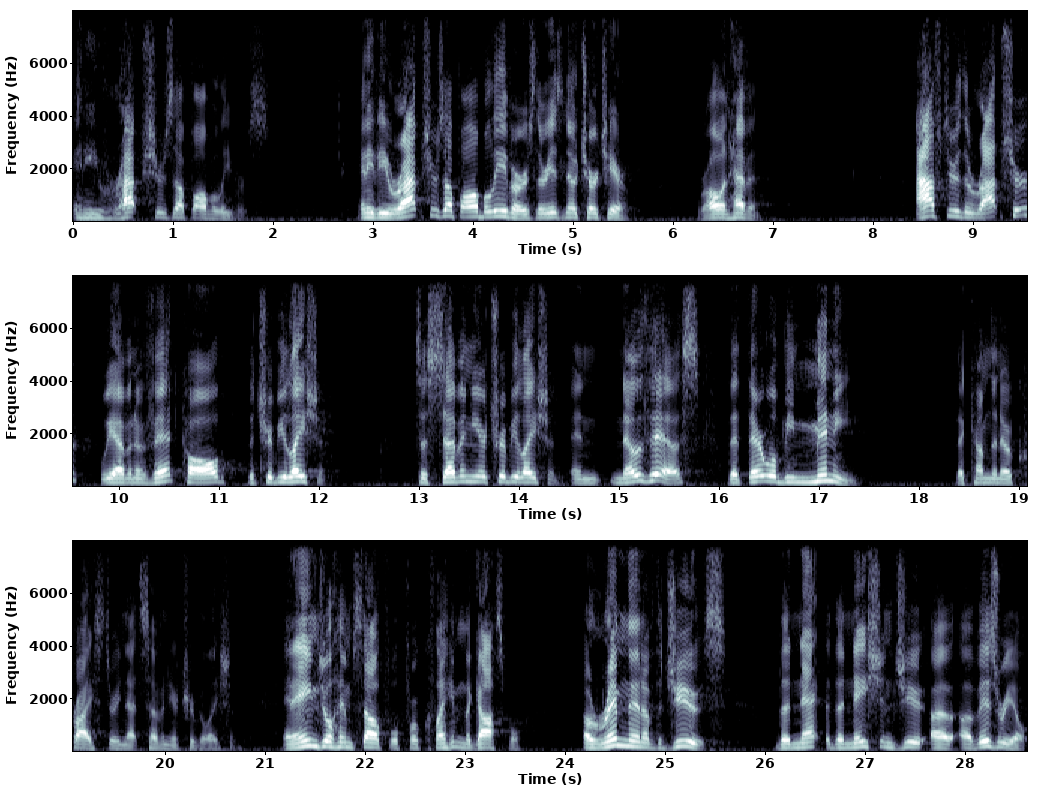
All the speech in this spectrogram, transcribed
and he raptures up all believers. And if he raptures up all believers, there is no church here. We're all in heaven. After the rapture, we have an event called the tribulation. It's a seven year tribulation. And know this that there will be many that come to know Christ during that seven year tribulation. An angel himself will proclaim the gospel. A remnant of the Jews, the, na- the nation Jew, uh, of Israel,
